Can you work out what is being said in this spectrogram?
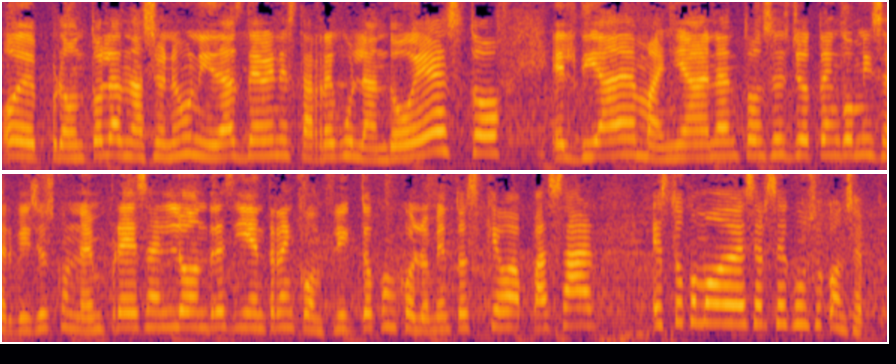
o de pronto las Naciones Unidas deben estar regulando esto? El día de mañana entonces yo tengo mis servicios con una empresa en Londres y entra en conflicto con Colombia, entonces ¿qué va a pasar? ¿Esto cómo debe ser según su concepto?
